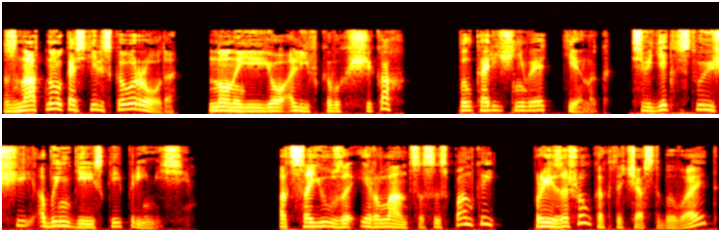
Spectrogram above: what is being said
знатного кастильского рода, но на ее оливковых щеках был коричневый оттенок, свидетельствующий об индейской примеси. От союза ирландца с испанкой произошел, как это часто бывает,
